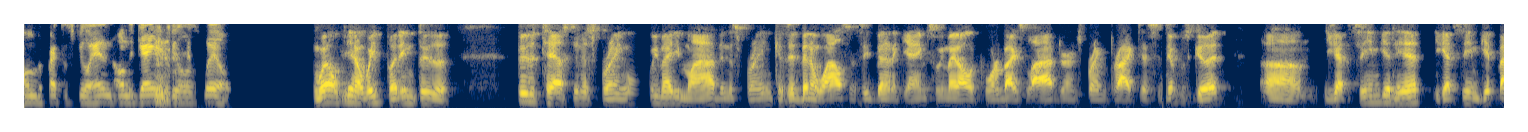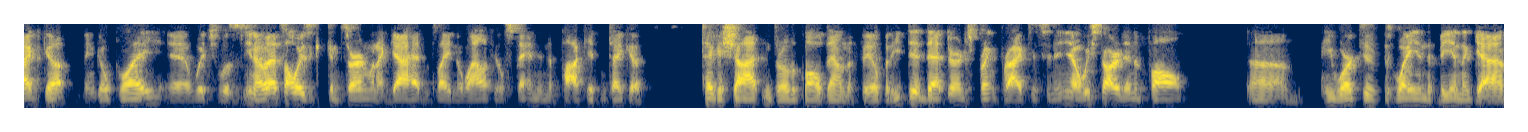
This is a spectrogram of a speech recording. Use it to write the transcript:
on the practice field and on the game field as well. Well, you know, we put him through the through the test in the spring. We made him live in the spring because it'd been a while since he'd been in a game. So we made all the quarterbacks live during spring practice. And it was good. Um, you got to see him get hit. You got to see him get back up and go play, uh, which was, you know, that's always a concern when a guy hadn't played in a while. If he'll stand in the pocket and take a take a shot and throw the ball down the field. But he did that during spring practice, and you know we started in the fall. Um, he worked his way into being the guy,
